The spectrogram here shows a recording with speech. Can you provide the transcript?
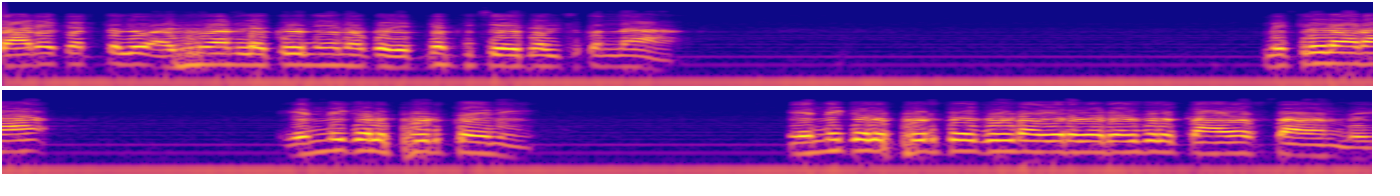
కార్యకర్తలు అభిమానులకు నేను ఒక విజ్ఞప్తి చేయదలుచుకున్నా. మిత్రులారా ఎన్నికలు పూర్తయినాయి. ఎన్నికలు పూర్తయి కూడా ఇరవై రోజులు కావస్తా ఉంది.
